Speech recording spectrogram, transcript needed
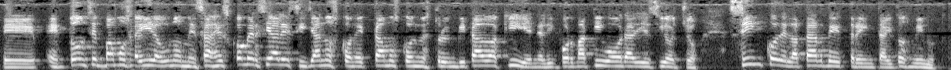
Eh, entonces vamos a ir a unos mensajes comerciales y ya nos conectamos con nuestro invitado aquí en el informativo hora 18, 5 de la tarde, 32 minutos.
